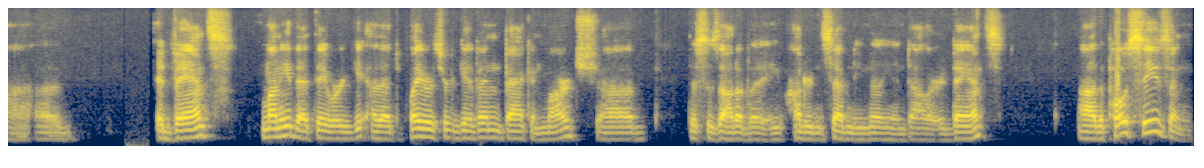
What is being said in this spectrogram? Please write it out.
uh, advance money that they were uh, that the players were given back in March. Uh, this is out of a 170 million dollar advance. Uh, the postseason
